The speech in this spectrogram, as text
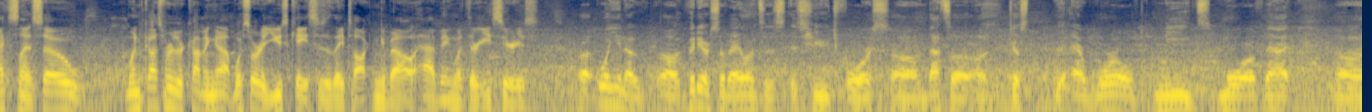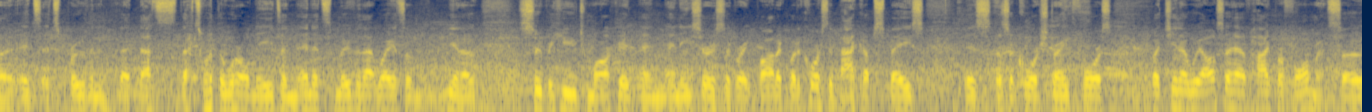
Excellent. So, when customers are coming up, what sort of use cases are they talking about having with their E series? Uh, well, you know, uh, video surveillance is, is huge for us. Uh, that's a, a, just our world needs more of that. Uh, it's it's proven that that's that's what the world needs, and, and it's moving that way. It's a you know super huge market, and, and eSeries is a great product. But of course, the backup space is, is a core strength for us. But you know, we also have high performance. So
